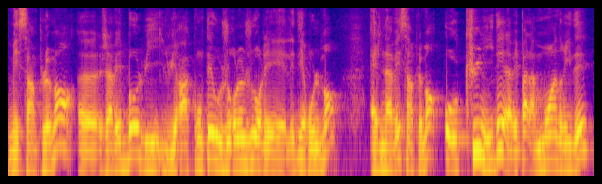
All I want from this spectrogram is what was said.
mais simplement, j'avais beau lui, lui raconter au jour le jour les déroulements, elle n'avait simplement aucune idée, elle n'avait pas la moindre idée,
